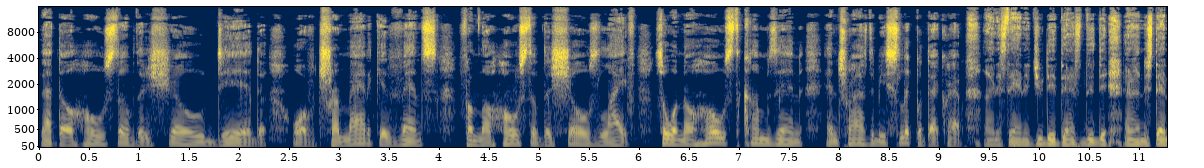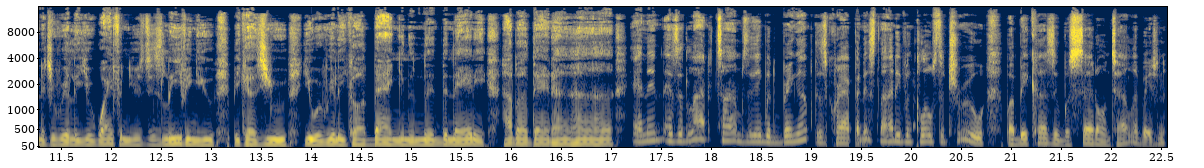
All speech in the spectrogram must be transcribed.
that the host of the show did or traumatic events from the host of the show's life. So when the host comes in and tries to be slick with that crap, I understand that you did that, and I understand that you're really your wife and you're just leaving you because you you were really caught banging the, the nanny. How about that? Huh, huh, huh? And then there's a lot of times they would bring up this crap and it's not even close to true, but because it was said on television,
